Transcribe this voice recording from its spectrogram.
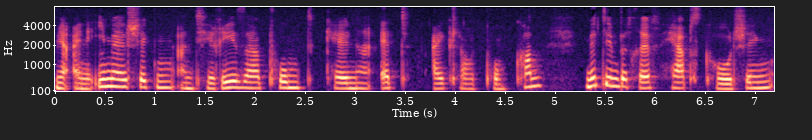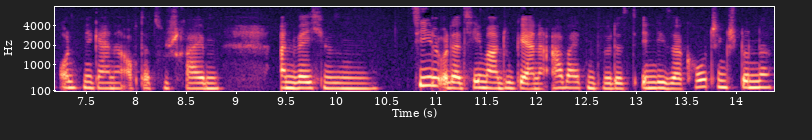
mir eine E-Mail schicken an theresa.kellner.icloud.com mit dem Betreff Herbstcoaching und mir gerne auch dazu schreiben, an welchem Ziel oder Thema du gerne arbeiten würdest in dieser Coachingstunde.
